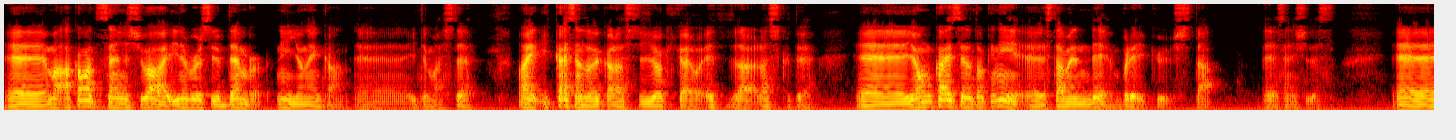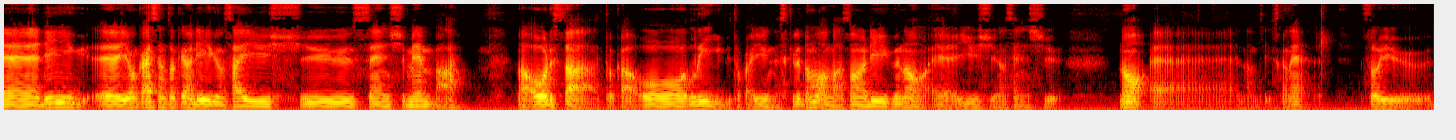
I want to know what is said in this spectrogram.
えー、まあ、赤松選手は University of Denver に4年間、えー、いてまして、まあ、1回戦の時から出場機会を得てたらしくて、えー、4回戦の時に、えー、スタメンでブレイクした、えー、選手です。えー、リーグ、えー、4回戦の時はリーグの最優秀選手メンバー、まあ、オールスターとか、オーリーグとか言うんですけれども、まあ、そのリーグの、えー、優秀な選手の、えー、なんていうんですかね、そういう、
